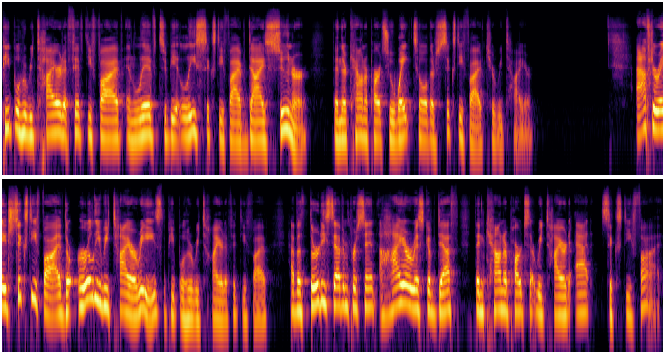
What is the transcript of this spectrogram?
People who retired at 55 and live to be at least 65 die sooner than their counterparts who wait till they're 65 to retire. After age 65, the early retirees, the people who retired at 55, have a 37% higher risk of death than counterparts that retired at 65.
